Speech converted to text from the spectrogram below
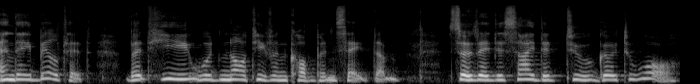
And they built it. But he would not even compensate them. So they decided to go to war.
